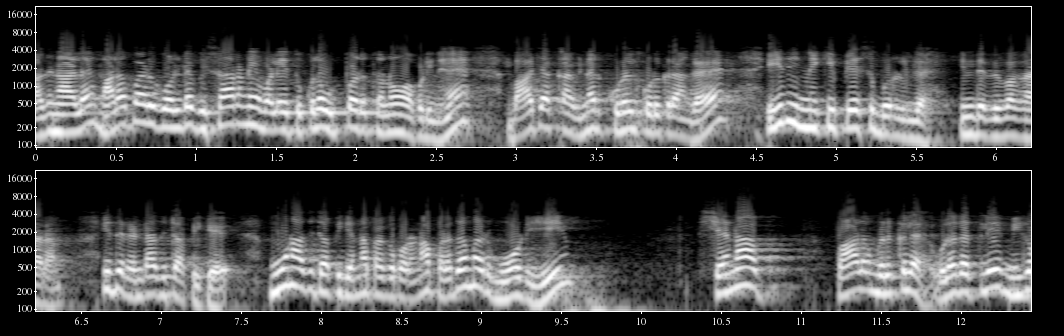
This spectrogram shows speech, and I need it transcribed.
அதனால மலபார் கோல்டை விசாரணை வளையத்துக்குள்ளே உட்படுத்தணும் அப்படின்னு பாஜகவினர் குரல் கொடுக்குறாங்க. இது இன்னைக்கு பேசுபொருளுங்க இந்த விவகாரம். இது ரெண்டாவது டாபிக் மூணாவது டாபிக் என்ன பார்க்க போறோம்னா பிரதமர் மோடி ஷெனாப் பாலம் இருக்குல்ல உலகத்திலே மிக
